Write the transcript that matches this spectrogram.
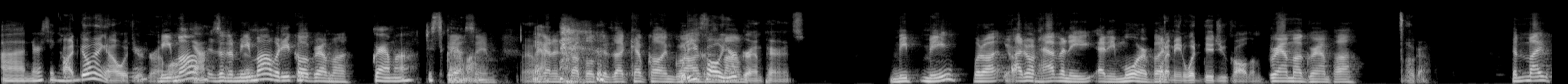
uh, nursing home. I'd go hang out with your grandma. Mima? Yeah. Is it a Mima? What do you call grandma? grandma, just Yeah, grandma. same. Yeah. I got in trouble because I kept calling What do you Graz's call your mom. grandparents? Me, me? What do I, Yeah. I don't have any anymore, but But I mean, what did you call them? grandma, grandpa. Okay. And my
